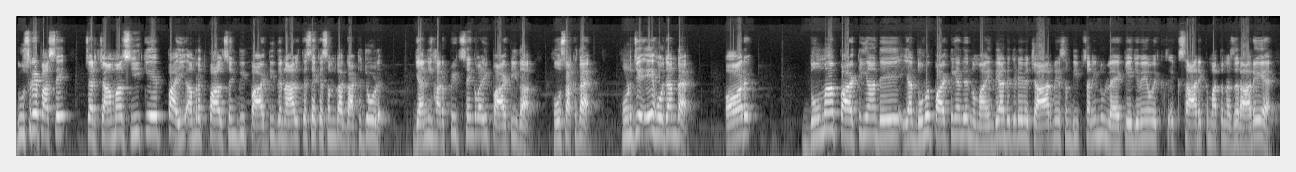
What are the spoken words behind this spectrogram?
ਦੂਸਰੇ ਪਾਸੇ ਚਰਚਾਵਾਂ ਸੀ ਕਿ ਭਾਈ ਅਮਰਤਪਾਲ ਸਿੰਘ ਦੀ ਪਾਰਟੀ ਦੇ ਨਾਲ ਕਿਸੇ ਕਿਸਮ ਦਾ ਗੱਠਜੋੜ, ਯਾਨੀ ਹਰਪ੍ਰੀਤ ਸਿੰਘ ਵਾਲੀ ਪਾਰਟੀ ਦਾ ਹੋ ਸਕਦਾ ਹੈ। ਹੁਣ ਜੇ ਇਹ ਹੋ ਜਾਂਦਾ ਹੈ ਔਰ ਦੋਵਾਂ ਪਾਰਟੀਆਂ ਦੇ ਜਾਂ ਦੋਵੇਂ ਪਾਰਟੀਆਂ ਦੇ ਨੁਮਾਇੰਦਿਆਂ ਦੇ ਜਿਹੜੇ ਵਿਚਾਰ ਨੇ ਸੰਦੀਪ ਸਨੀ ਨੂੰ ਲੈ ਕੇ ਜਿਵੇਂ ਉਹ ਇੱਕ ਇਕਸਾਰ, ਇੱਕ ਮਤ ਨਜ਼ਰ ਆ ਰਹੇ ਹੈ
